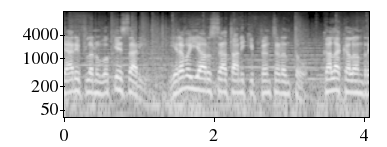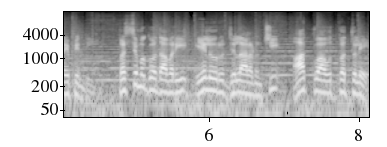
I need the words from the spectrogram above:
టారిఫ్లను ఒకేసారి ఇరవై ఆరు శాతానికి పెంచడంతో కలకలం రేపింది. పశ్చిమ గోదావరి ఏలూరు జిల్లాల నుంచి ఆక్వా ఉత్పత్తులే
